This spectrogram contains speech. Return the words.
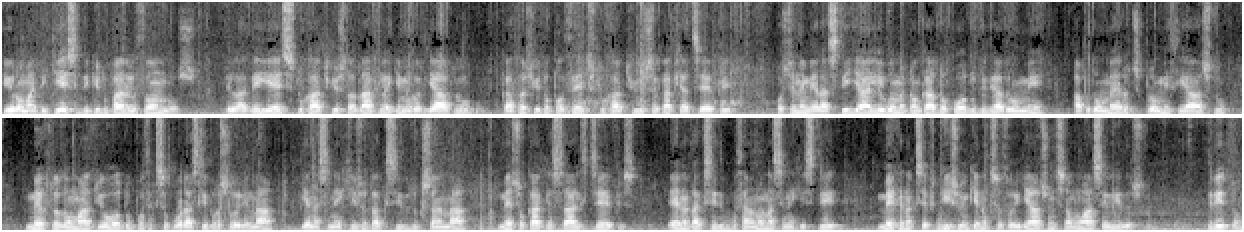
η ρομαντική αισθητική του παρελθόντος, δηλαδή η αίσθηση του χαρτιού στα δάχτυλα και μυρωδιά του, καθώς και η τοποθέτηση του χαρτιού σε κάποια τσέπη, ώστε να μοιραστεί για λίγο με τον κάτοχό του τη διαδρομή από το μέρος της προμήθειάς του μέχρι το δωμάτιό του που θα ξεκουραστεί προσωρινά για να συνεχίσει το ταξίδι του ξανά μέσω κάποιας άλλης τσέπης. Ένα ταξίδι που πιθανόν να συνεχιστεί μέχρι να ξεφτύσουν και να ξεθοριάσουν τις αμουά σελίδες του. Τρίτον,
